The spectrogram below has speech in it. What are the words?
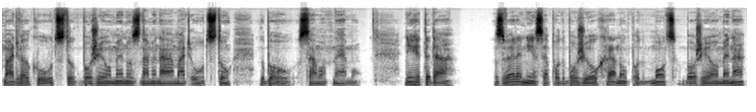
mať veľkú úctu k Božiemu menu znamená mať úctu k Bohu samotnému. Nech je teda zverenie sa pod Božiu ochranu, pod moc Božieho mena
